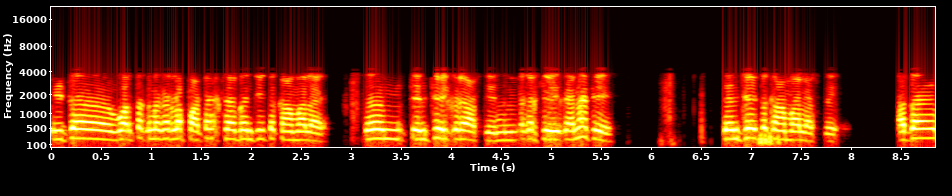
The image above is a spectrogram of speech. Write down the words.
इथं वर्तक नगरला पाठक साहेबांच्या इथं कामाला आहे. तर त्यांच्या इकडे असते नगरसेवक आहे ना ते. त्यांच्या इथं कामाला असते. आता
